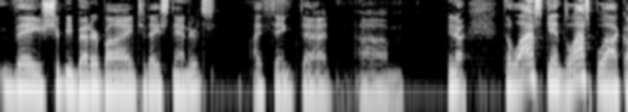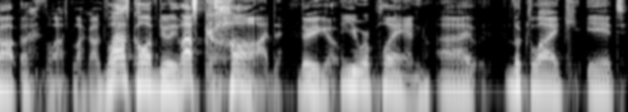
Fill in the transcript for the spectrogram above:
they should be better by today's standards. I think that um, you know the last game, the last Black Ops, uh, the last Black Ops, the last Call of Duty, last COD. There you go. You were playing uh, looked like it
